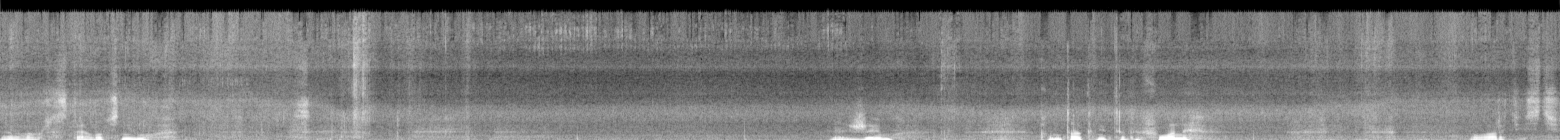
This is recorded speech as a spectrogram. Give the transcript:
Зараз вже стелу сніму. Режим, контактні телефони, вартість.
